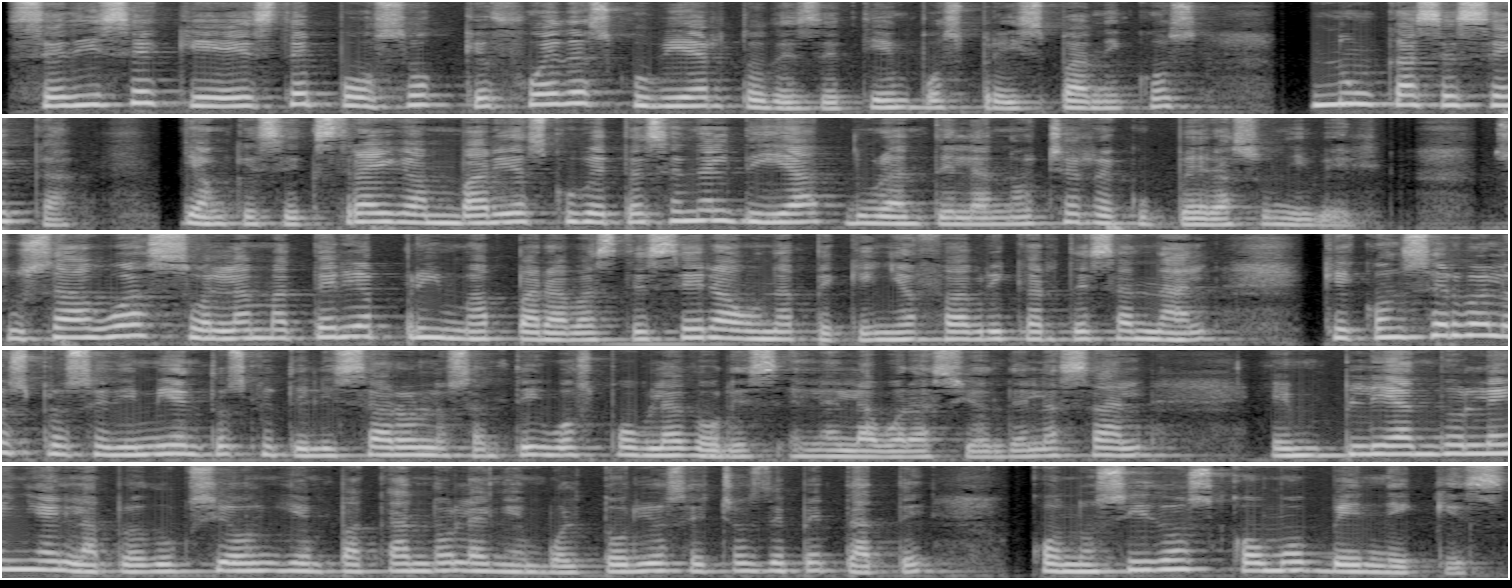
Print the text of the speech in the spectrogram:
Se dice que este pozo, que fue descubierto desde tiempos prehispánicos, nunca se seca, y aunque se extraigan varias cubetas en el día, durante la noche recupera su nivel. Sus aguas son la materia prima para abastecer a una pequeña fábrica artesanal que conserva los procedimientos que utilizaron los antiguos pobladores en la elaboración de la sal, empleando leña en la producción y empacándola en envoltorios hechos de petate conocidos como beneques.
